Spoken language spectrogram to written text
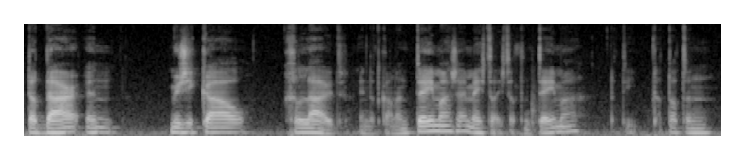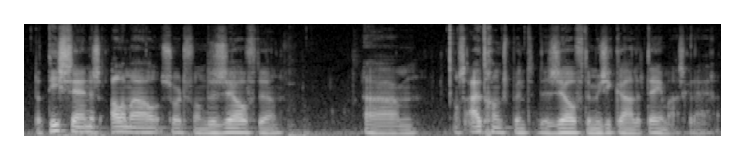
dat daar een muzikaal geluid, en dat kan een thema zijn, meestal is dat een thema, dat die, dat, dat, een, dat die scènes allemaal een soort van dezelfde, ehm, als uitgangspunt dezelfde muzikale thema's krijgen.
